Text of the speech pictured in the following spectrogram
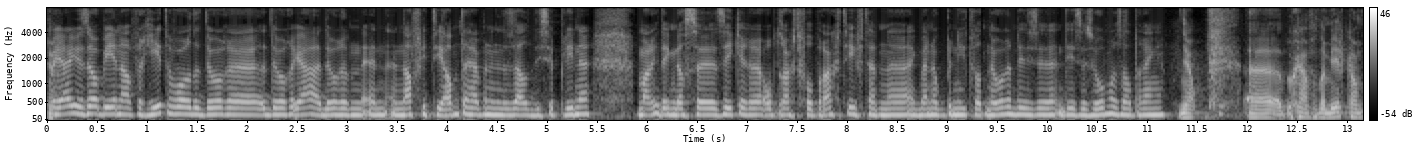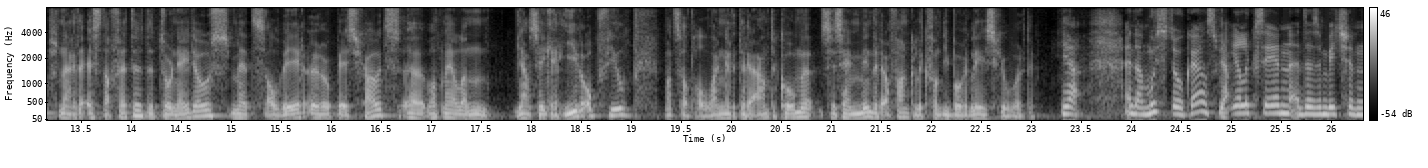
Maar ja, je zou bijna vergeten worden door, uh, door, ja, door een, een, een Nafitiam te hebben in dezelfde discipline. Maar ik denk dat ze zeker opdracht volbracht heeft en uh, ik ben ook benieuwd wat Noren deze, deze zomer zal brengen. Ja, we gaan van de meerkamp naar de estafette, de Tornado's, met alweer Europees goud. wat mij al een ja, zeker hier opviel, maar het zat al langer eraan te komen, ze zijn minder afhankelijk van die Borlees geworden. Ja, en dat moest ook, hè, als we ja. eerlijk zijn. Het is een beetje uh,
